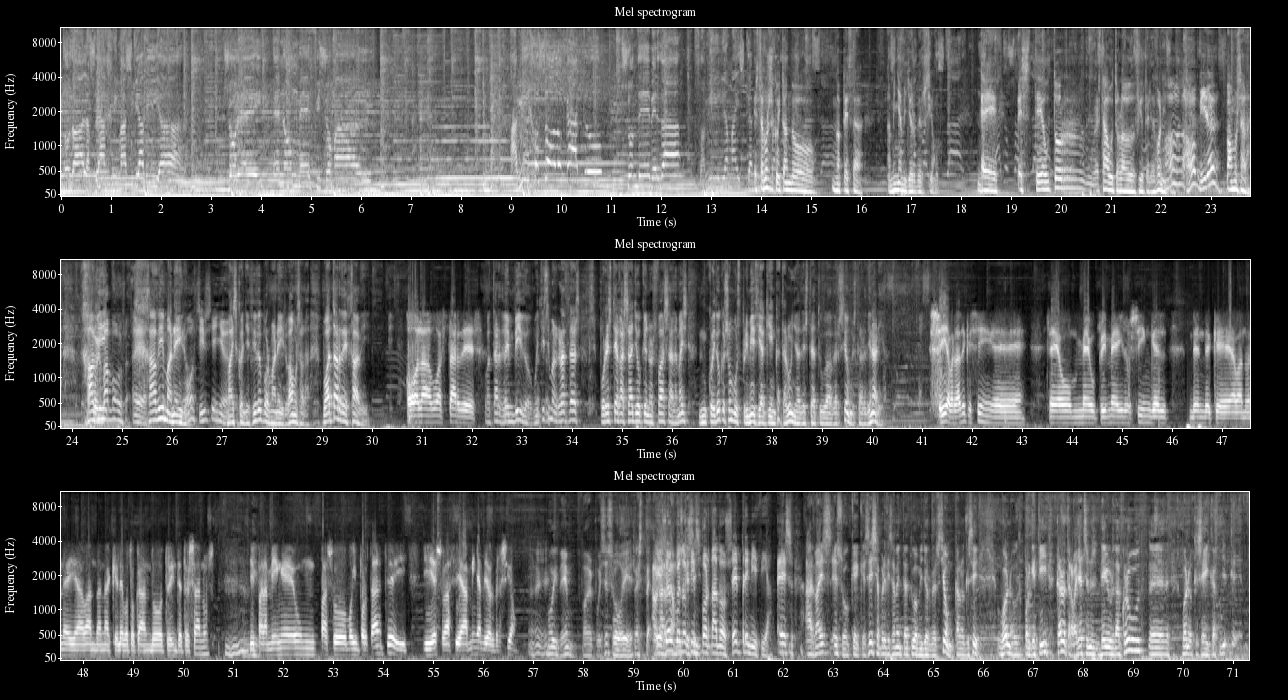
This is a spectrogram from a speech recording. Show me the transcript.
Todas las lágrimas que había Chorei e non me fixo mal. Amigos solo catro son de verdad, familia máis que Estamos escoitando unha peza a miña mellor versión Eh, este autor está a outro lado do fio telefónico. Ah, oh, mira. Vamos alá. Javi, pues vamos, eh, Javi Maneiro. Oh, sí, señor. Máis coñecido por Maneiro. Vamos alá. Boa tarde, Javi. Hola, boas tardes. Boa tarde, benvido. Moitísimas grazas por este agasallo que nos faz. Ademais, coido que somos primicia aquí en Cataluña desta túa versión extraordinaria. Sí, a verdade que sí. Eh, é o meu primeiro single dende que abandonei a banda na que levo tocando 33 anos uh -huh. e para min é un paso moi importante e, e eso, hacia a miña mellor versión Moi ben, pois pues eso pois, é. Pues, eso é o que nos que importa nos, ser primicia. Es, ademais, eso, que, que sexa precisamente a túa mellor versión, claro que sí. Bueno, porque ti, claro, traballaste en Deus da Cruz, eh, bueno, que sei,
